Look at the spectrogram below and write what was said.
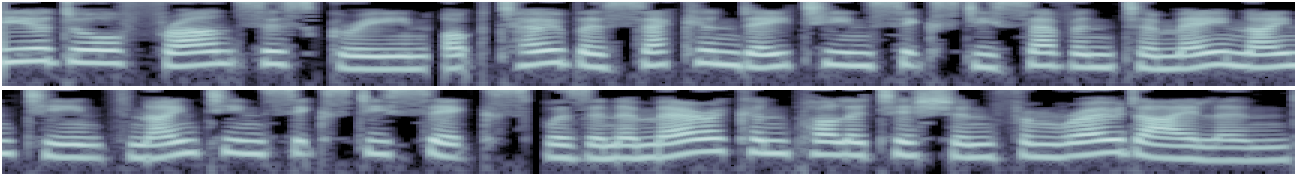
Theodore Francis Green October 2, 1867 to May 19, 1966 was an American politician from Rhode Island.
